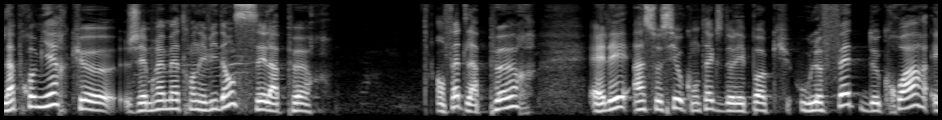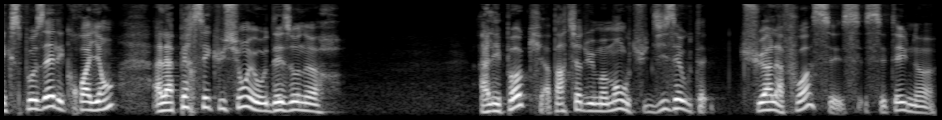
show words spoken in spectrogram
La première que j'aimerais mettre en évidence, c'est la peur. En fait, la peur, elle est associée au contexte de l'époque, où le fait de croire exposait les croyants à la persécution et au déshonneur. À l'époque, à partir du moment où tu disais tu as la foi, c'était une,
